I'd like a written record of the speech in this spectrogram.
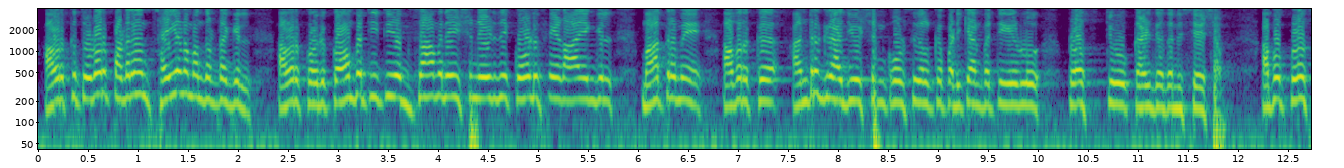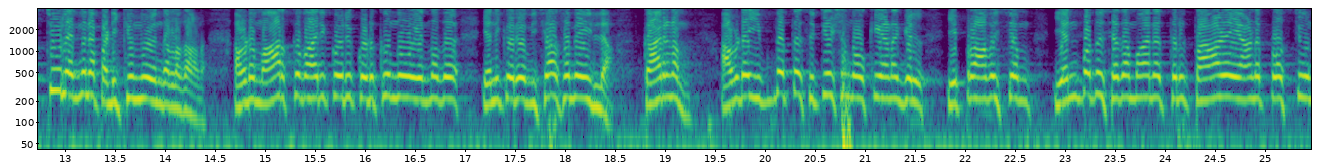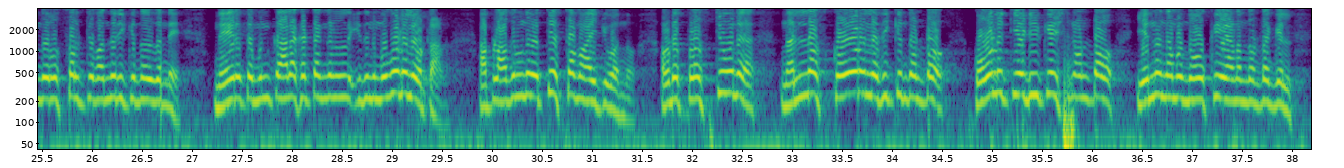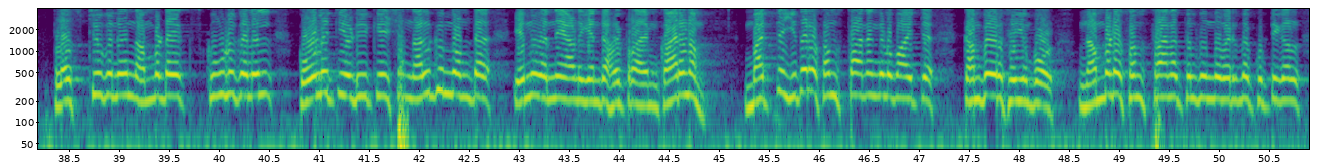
അവർക്ക് തുടർ പഠനം ചെയ്യണമെന്നുണ്ടെങ്കിൽ അവർക്ക് ഒരു കോമ്പറ്റീറ്റീവ് എക്സാമിനേഷൻ എഴുതി ക്വാളിഫൈഡ് ആയെങ്കിൽ മാത്രമേ അവർക്ക് അണ്ടർ ഗ്രാജുവേഷൻ കോഴ്സുകൾക്ക് പഠിക്കാൻ പറ്റുകയുള്ളൂ. പ്ലസ് ടു കഴിഞ്ഞതിന് ശേഷം. അപ്പോൾ പ്ലസ് ടുവിൽ എങ്ങനെ പഠിക്കുന്നു എന്നുള്ളതാണ്. അവിടെ മാർക്ക് വാരിക്കോരി കൊടുക്കുന്നു എന്നത് എനിക്കൊരു വിശ്വാസമേ ഇല്ല. കാരണം അവിടെ ഇന്നത്തെ സിറ്റുവേഷൻ നോക്കുകയാണെങ്കിൽ ഇപ്രാവശ്യം എൺപത് ശതമാനത്തിൽ താഴെയാണ് പ്ലസ് ടുവിന്റെ റിസൾട്ട് വന്നിരിക്കുന്നത് തന്നെ. നേരത്തെ മുൻകാലഘട്ടങ്ങളിൽ ഇതിന് മുകളിലോട്ടാണ്. അപ്പോൾ അതിൽ നിന്ന് വ്യത്യസ്തമായിട്ട് വന്നു. അവിടെ പ്ലസ് ടുവിന് നല്ല സ്കോർ ലഭിക്കുന്നുണ്ടോ? ക്വാളിറ്റി എഡ്യൂക്കേഷൻ ഉണ്ടോ? എന്ന് നമ്മൾ നോക്കുകയാണെന്നുണ്ടെങ്കിൽ പ്ലസ് ടുവിന് നമ്മുടെ സ്കൂളുകളിൽ ക്വാളിറ്റി എഡ്യൂക്കേഷൻ നൽകുന്നുണ്ട് എന്ന് തന്നെയാണ് എന്റെ അഭിപ്രായം. കാരണം മറ്റ് ഇതര സംസ്ഥാനങ്ങളുമായിട്ട് കമ്പയർ ചെയ്യുമ്പോൾ നമ്മുടെ സംസ്ഥാനത്തിൽ നിന്ന് വരുന്ന കുട്ടികൾ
